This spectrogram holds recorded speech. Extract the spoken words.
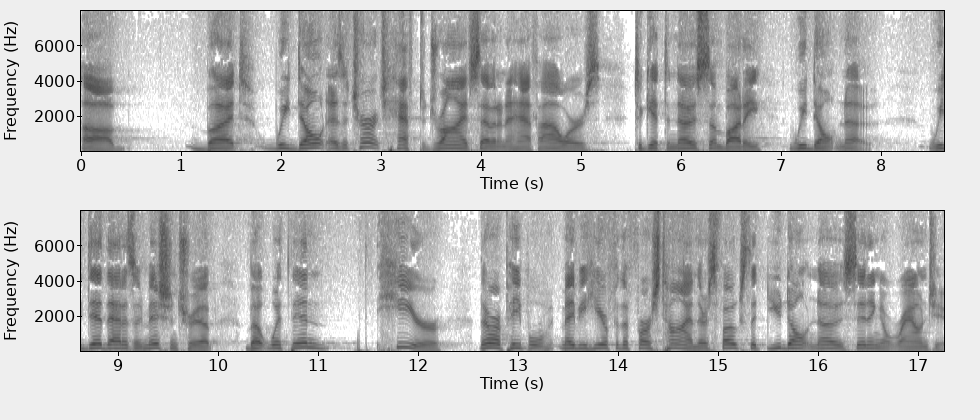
uh, but we don't, as a church, have to drive seven and a half hours to get to know somebody we don't know. We did that as a mission trip, but within here there are people maybe here for the first time. There's folks that you don't know sitting around you.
